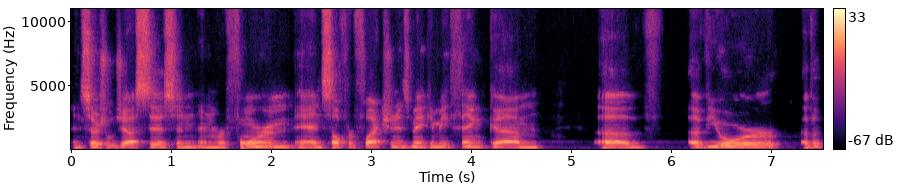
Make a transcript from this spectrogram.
and social justice and, and reform and self-reflection is making me think um, of of your of a,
